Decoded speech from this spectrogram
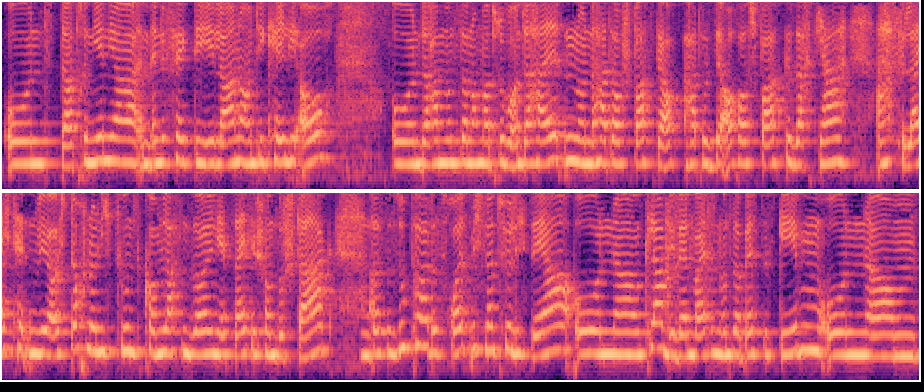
Und da trainieren ja im Endeffekt die Elana und die Kaylee auch. Und da haben wir uns dann nochmal drüber unterhalten und hat auch Spaß, hatte sie auch aus Spaß gesagt, ja, ach, vielleicht hätten wir euch doch noch nicht zu uns kommen lassen sollen, jetzt seid ihr schon so stark. Das ist super, das freut mich natürlich sehr. Und äh, klar, wir werden weiterhin unser Bestes geben und ähm,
